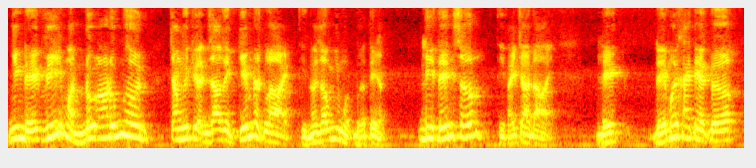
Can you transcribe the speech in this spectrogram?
Nhưng để ví mà nó đúng hơn trong cái chuyện giao dịch kiếm được lời thì nó giống như một bữa tiệc. Đi đến sớm thì phải chờ đợi. Để để mới khai tiệc được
